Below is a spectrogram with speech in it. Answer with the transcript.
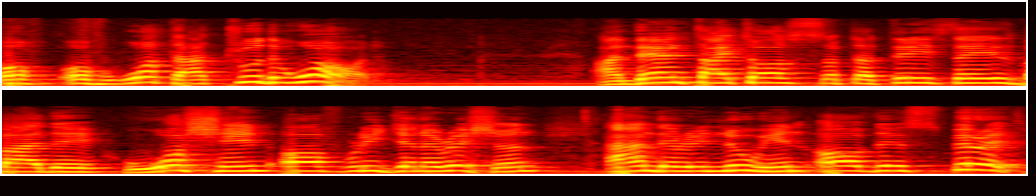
of, of water through the word. And then Titus chapter 3 says, by the washing of regeneration and the renewing of the Spirit.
